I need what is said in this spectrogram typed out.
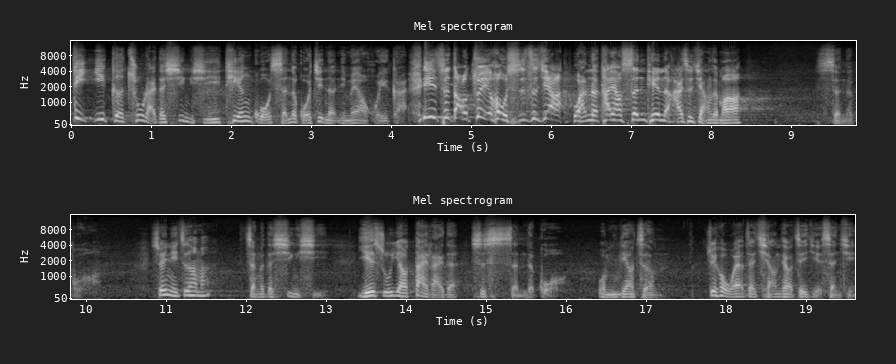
第一个出来的信息，天国、神的国境了，你们要悔改，一直到最后十字架完了，他要升天了，还是讲什么神的国？所以你知道吗？整个的信息，耶稣要带来的是神的国，我们一定要知道。最后我要再强调这一节圣经：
